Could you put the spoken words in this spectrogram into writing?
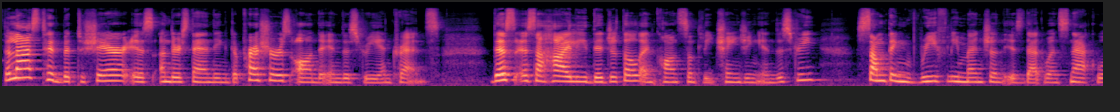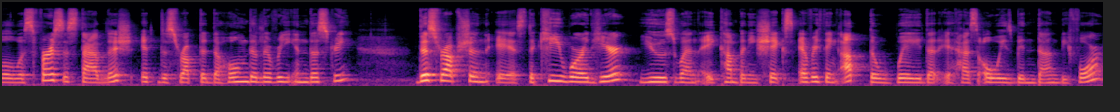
The last tidbit to share is understanding the pressures on the industry and trends. This is a highly digital and constantly changing industry. Something briefly mentioned is that when Snackwill was first established, it disrupted the home delivery industry. Disruption is the key word here, used when a company shakes everything up the way that it has always been done before.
